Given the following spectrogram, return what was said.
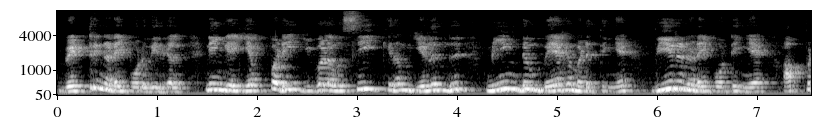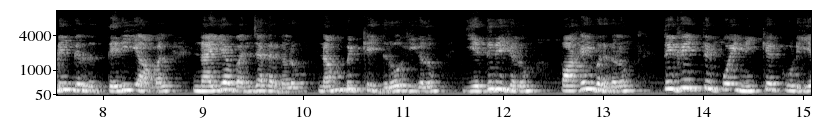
வெற்றி நடை போடுவீர்கள் நீங்க எப்படி இவ்வளவு சீக்கிரம் எழுந்து மீண்டும் வேகம் எடுத்தீங்க வீறு நடை போட்டீங்க அப்படிங்கிறது தெரியாமல் நய வஞ்சகர்களும் நம்பிக்கை துரோகிகளும் எதிரிகளும் பகைவர்களும் திகைத்து போய் நிற்கக்கூடிய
